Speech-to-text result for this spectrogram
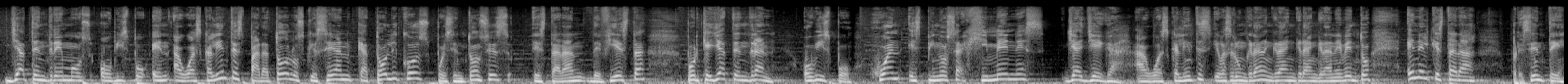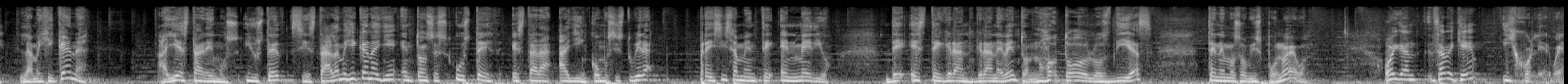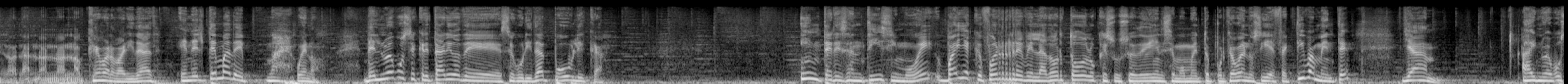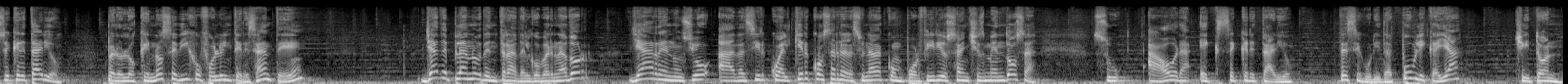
ya tendremos obispo en Aguascalientes. Para todos los que sean católicos, pues entonces estarán de fiesta, porque ya tendrán obispo Juan Espinosa Jiménez ya llega a Aguascalientes y va a ser un gran, gran, gran, gran evento en el que estará presente la mexicana. Ahí estaremos. Y usted, si está la mexicana allí, entonces usted estará allí, como si estuviera precisamente en medio de este gran, gran evento. No todos los días tenemos obispo nuevo. Oigan, ¿sabe qué? Híjole, bueno, no, no, no, no, qué barbaridad. En el tema de, bueno, del nuevo secretario de Seguridad Pública, Interesantísimo, ¿eh? Vaya que fue revelador todo lo que sucedió en ese momento, porque bueno, sí, efectivamente, ya hay nuevo secretario, pero lo que no se dijo fue lo interesante, ¿eh? Ya de plano de entrada, el gobernador ya renunció a decir cualquier cosa relacionada con Porfirio Sánchez Mendoza, su ahora exsecretario de Seguridad Pública, ya, chitón.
